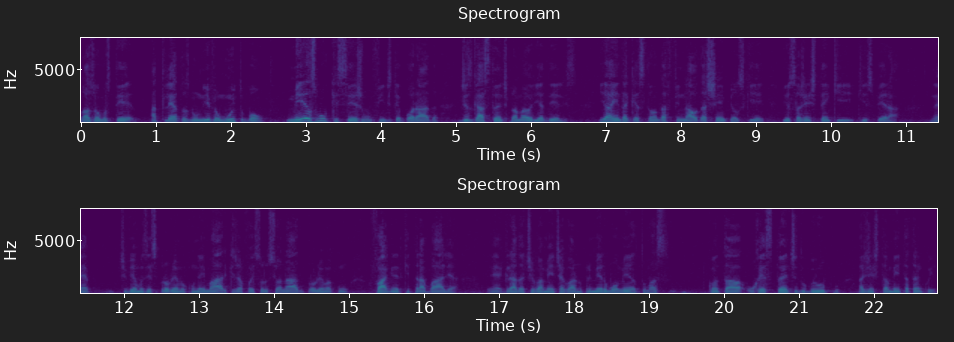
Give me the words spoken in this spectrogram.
nós vamos ter atletas num nível muito bom, mesmo que seja um fim de temporada desgastante para a maioria deles. E ainda a questão da final da Champions, que isso a gente tem que, que esperar. Né? Tivemos esse problema com o Neymar, que já foi solucionado, problema com Fagner, que trabalha é, gradativamente agora no primeiro momento, mas quanto ao restante do grupo, a gente também está tranquilo.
